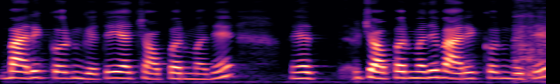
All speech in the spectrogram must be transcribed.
बारीक करून घेते या चॉपरमध्ये. या चॉपरमध्ये बारीक करून घेते.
